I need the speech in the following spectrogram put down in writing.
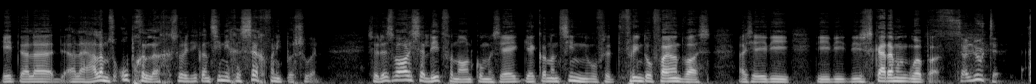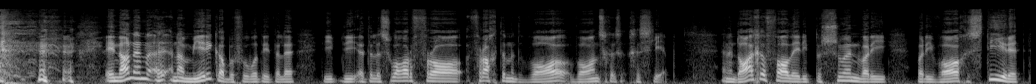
het hulle hulle helms opgelig sodat jy kan sien die gesig van die persoon So dis waar die saluut vandaan kom as jy jy kan dan sien of dit vriend of vyand was as jy die die die die skerming oop hou. Salute. en dan in in Amerika byvoorbeeld het hulle die die het hulle swaar vra vragte met wa waans ges, gesleep. En in daai geval het die persoon wat die wat die wa gestuur het,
